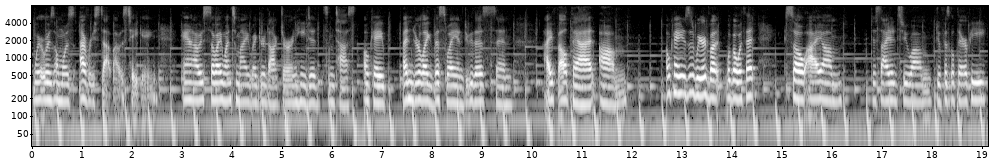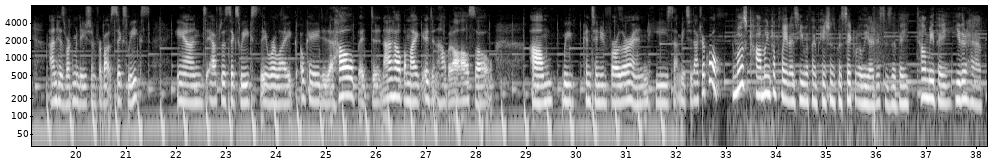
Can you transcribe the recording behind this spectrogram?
where it was almost every step I was taking. And I was, so I went to my regular doctor and he did some tests. Okay, bend your leg this way and do this. And I felt that, um, okay, this is weird, but we'll go with it. So I um, decided to um, do physical therapy on his recommendation for about six weeks. And after the six weeks, they were like, okay, did it help? It did not help? I'm like, it didn't help at all. So um, we continued further and he sent me to Dr. Kuo. The most common complaint I see with my patients with sacroiliitis is that they tell me they either have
